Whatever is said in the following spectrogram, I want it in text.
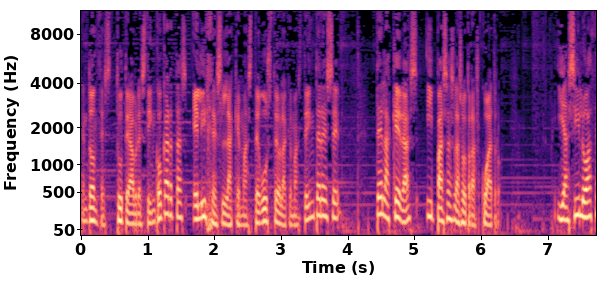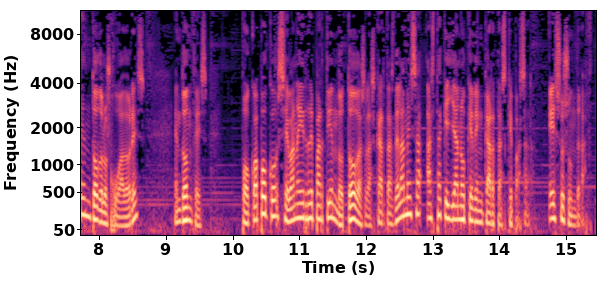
Entonces, tú te abres cinco cartas, eliges la que más te guste o la que más te interese, te la quedas y pasas las otras cuatro. Y así lo hacen todos los jugadores. Entonces, poco a poco se van a ir repartiendo todas las cartas de la mesa hasta que ya no queden cartas que pasar. Eso es un draft.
